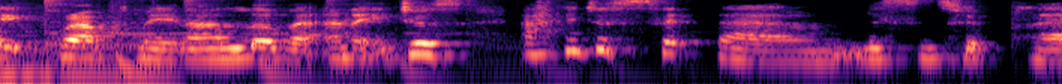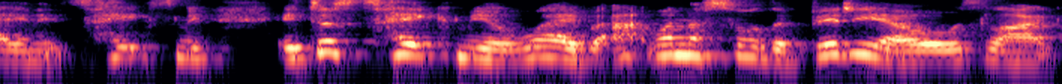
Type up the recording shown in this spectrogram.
It grabs me and I love it. And it just, I can just sit there and listen to it play and it takes me, it does take me away. But when I saw the video, I was like,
